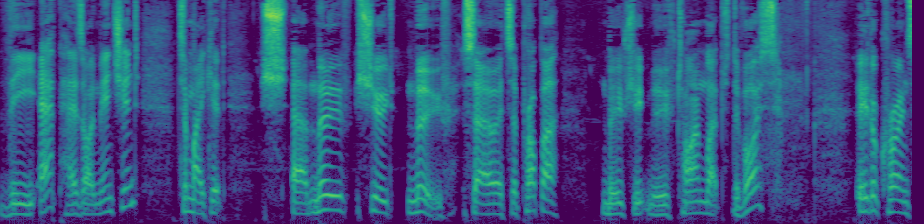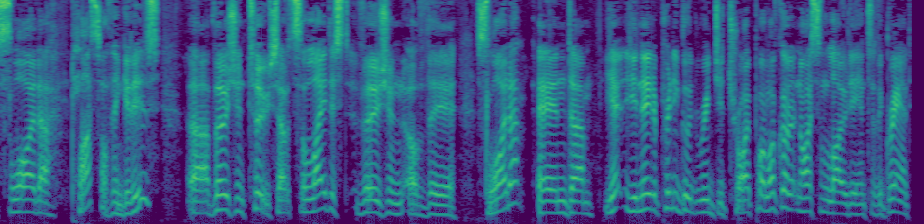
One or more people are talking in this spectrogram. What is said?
the app, as I mentioned, to make it sh- uh, move, shoot, move. So it's a proper move, shoot, move time lapse device. Edelkrone Slider Plus, I think it is, uh, version 2. So it's the latest version of their slider. And um, yeah, you need a pretty good rigid tripod. I've got it nice and low down to the ground.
